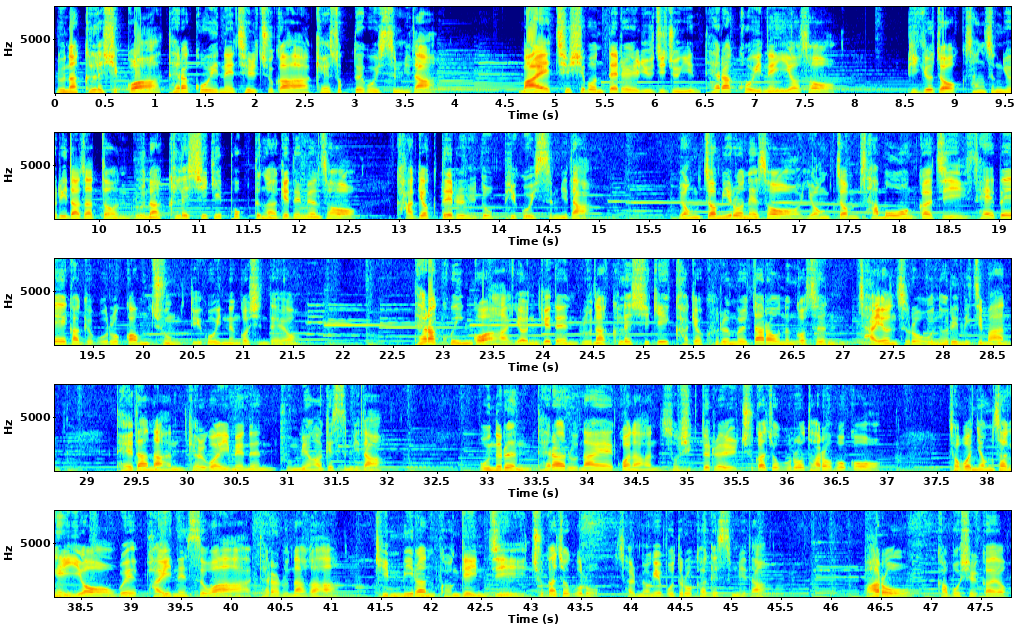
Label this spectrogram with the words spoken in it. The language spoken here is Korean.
루나 클래식과 테라코인의 질주가 계속되고 있습니다. 마의 70원대를 유지 중인 테라코인에 이어서 비교적 상승률이 낮았던 루나 클래식이 폭등하게 되면서 가격대를 높이고 있습니다. 0.1원에서 0.35원까지 3배의 가격으로 껑충 뛰고 있는 것인데요. 테라코인과 연계된 루나 클래식이 가격 흐름을 따라오는 것은 자연스러운 흐름이지만 대단한 결과임에는 분명하겠습니다. 오늘은 테라 루나에 관한 소식들을 추가적으로 다뤄보고 저번 영상에 이어 왜 바이낸스와 테라 루나가 긴밀한 관계인지 추가적으로 설명해 보도록 하겠습니다. 바로 가보실까요?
